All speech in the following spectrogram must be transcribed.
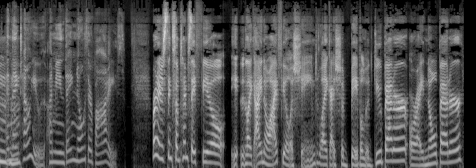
And they mm-hmm. tell you. I mean, they know their bodies. Right. I just think sometimes they feel like I know I feel ashamed, like I should be able to do better or I know better.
